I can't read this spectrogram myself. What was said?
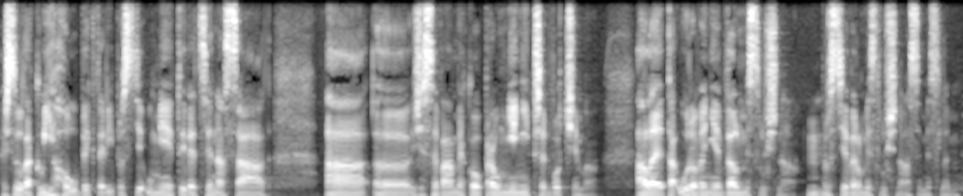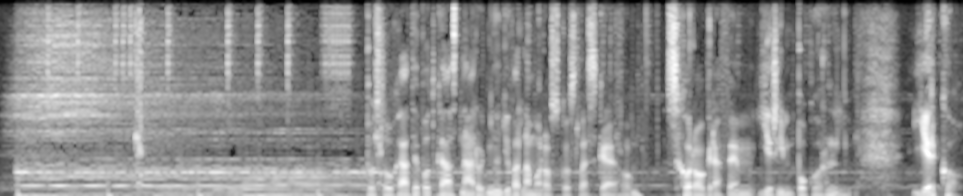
a že jsou takový houby, který prostě umějí ty věci nasát a uh, že se vám jako opravdu mění před očima. Ale ta úroveň je velmi slušná, mm-hmm. prostě velmi slušná si myslím. Posloucháte podcast Národního divadla Moravskosleského s choreografem Jiřím Pokorným. Jirko,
